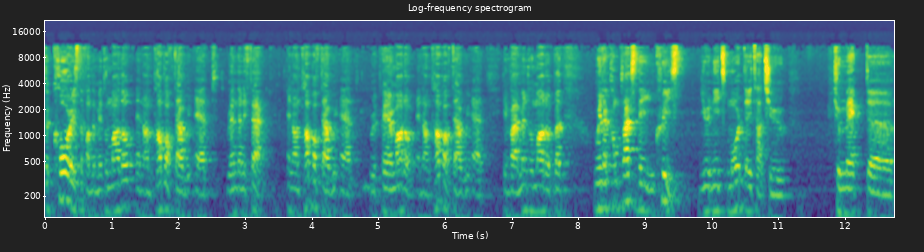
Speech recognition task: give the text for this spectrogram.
the core is the fundamental model, and on top of that we add random effect, and on top of that we add repair model, and on top of that we add environmental model. But with the complexity increased, you need more data to to make the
